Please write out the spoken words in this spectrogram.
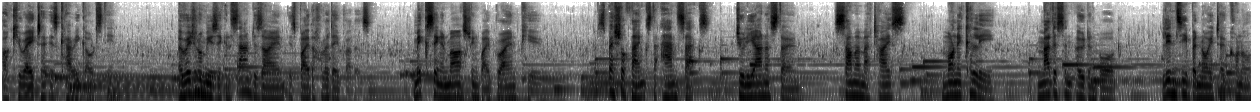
Our curator is Carrie Goldstein. Original music and sound design is by the Holiday Brothers. Mixing and mastering by Brian Pugh. Special thanks to Anne Sachs, Juliana Stone, Summer Matthijs, Monica Lee, Madison Odenborg, Lindsay Benoit O'Connell,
